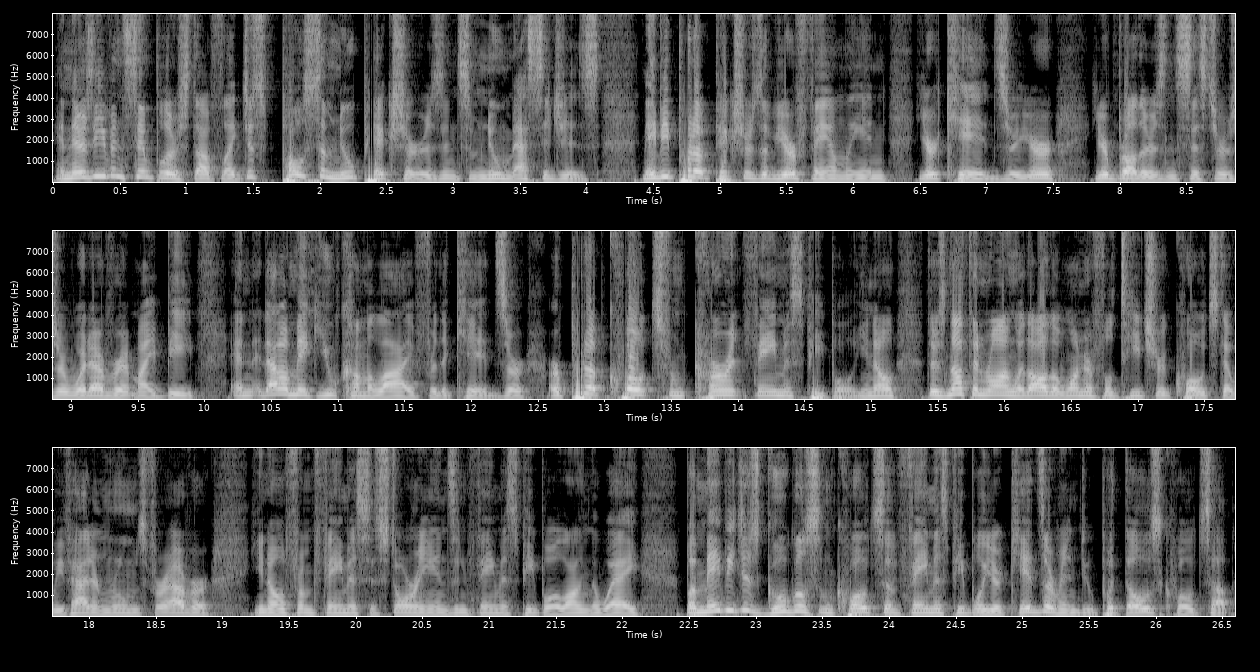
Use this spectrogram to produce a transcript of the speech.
And there's even simpler stuff like just post some new pictures and some new messages. Maybe put up pictures of your family and your kids or your, your brothers and sisters or whatever it might be. And that'll make you come alive for the kids. Or, or put up quotes from current famous people. You know, there's nothing wrong with all the wonderful teacher quotes that we've had in rooms forever, you know, from famous historians and famous people along the way. But maybe just Google some quotes of famous people your kids are into. Put those quotes up.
